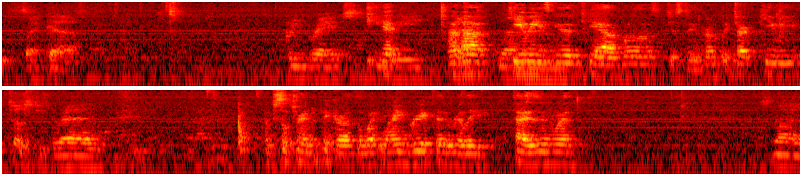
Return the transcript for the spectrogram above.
It's like uh, green grapes, kiwi, Yeah. Uh-huh. yeah, Kiwi's lemon, good. Yeah, one of those just incredibly tart kiwi. toasted bread. I'm still trying to figure out the white wine grape that it really ties in with. It's not uh,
